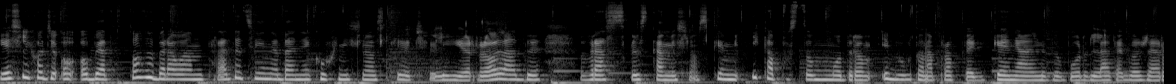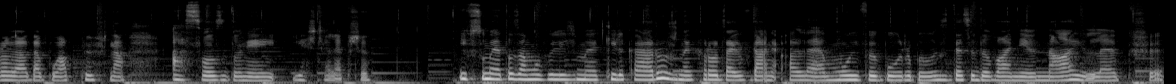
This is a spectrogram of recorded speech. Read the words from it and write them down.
Jeśli chodzi o obiad, to wybrałam tradycyjne danie kuchni śląskiej, czyli rolady wraz z kluskami śląskimi i kapustą modrą i był to naprawdę genialny wybór, dlatego że rolada była pyszna, a sos do niej jeszcze lepszy. I w sumie to zamówiliśmy kilka różnych rodzajów dań, ale mój wybór był zdecydowanie najlepszy,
